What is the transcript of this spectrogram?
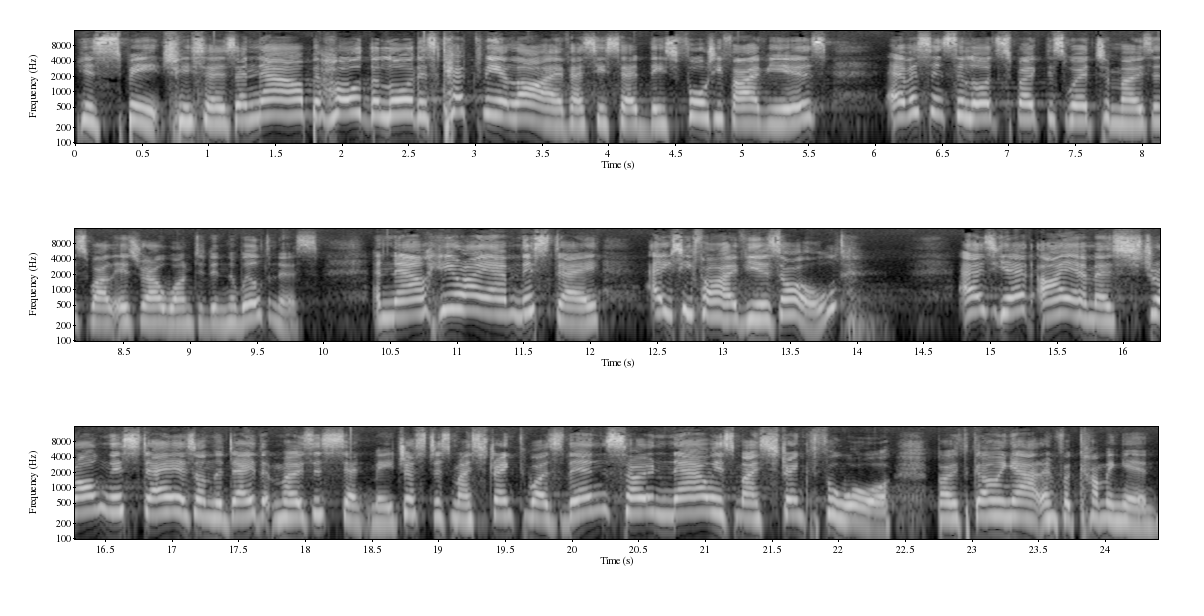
his speech. He says, And now, behold, the Lord has kept me alive, as he said, these 45 years ever since the Lord spoke this word to Moses while Israel wandered in the wilderness. And now here I am this day, 85 years old. As yet, I am as strong this day as on the day that Moses sent me. Just as my strength was then, so now is my strength for war, both going out and for coming in.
